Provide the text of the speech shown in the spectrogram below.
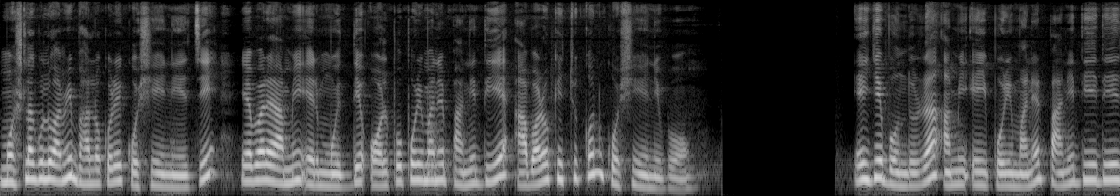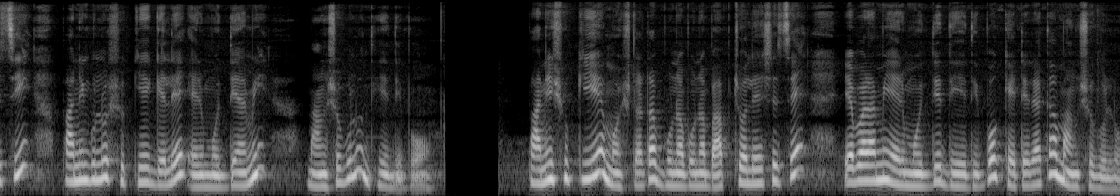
মশলাগুলো আমি ভালো করে কষিয়ে নিয়েছি। এবারে আমি এর মধ্যে অল্প পরিমাণে পানি দিয়ে আবারও কিছুক্ষণ কষিয়ে নিব। এই যে বন্ধুরা, আমি এই পরিমাণের পানি দিয়ে দিয়েছি। পানিগুলো শুকিয়ে গেলে এর মধ্যে আমি মাংসগুলো দিয়ে দিব। পানি শুকিয়ে মশলাটা বোনা বোনা ভাব চলে এসেছে। এবার আমি এর মধ্যে দিয়ে দিব কেটে রাখা মাংসগুলো।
